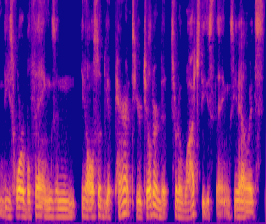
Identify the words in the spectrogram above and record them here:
these horrible things? And you know also be a parent to your children to sort of watch these things you know? It's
